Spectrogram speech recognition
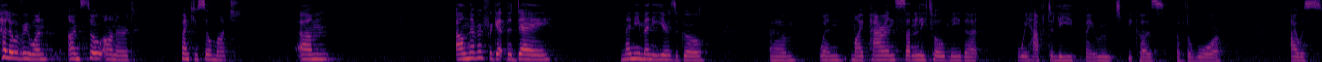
Hello, everyone. I'm so honored. Thank you so much. Um, I'll never forget the day many, many years ago um, when my parents suddenly told me that we have to leave Beirut because of the war. I was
